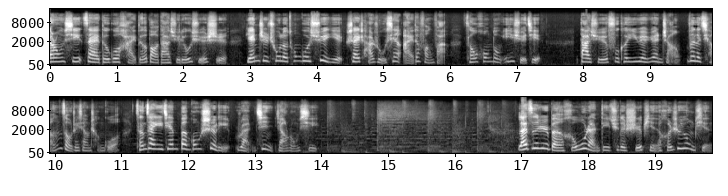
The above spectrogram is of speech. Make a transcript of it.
杨荣熙在德国海德堡大学留学时，研制出了通过血液筛查乳腺癌的方法，曾轰动医学界。大学妇科医院院长为了抢走这项成果，曾在一间办公室里软禁杨荣熙。来自日本核污染地区的食品和日用品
